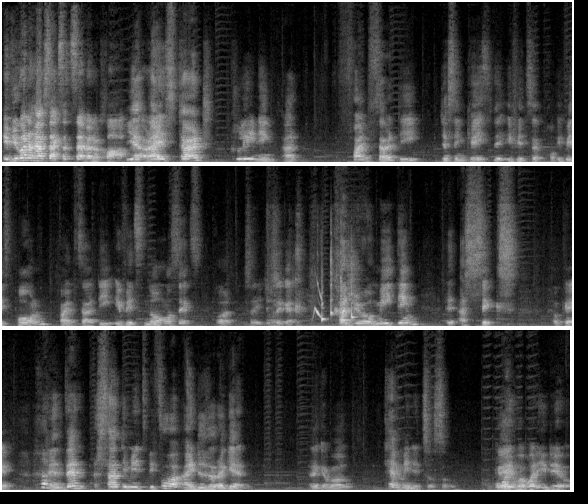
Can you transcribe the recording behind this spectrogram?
if you're gonna have sex at 7 o'clock. Yeah, I start cleaning at 5:30 just in case. The- If it's a if it's porn, 5:30. If it's normal sex or sorry, just like a casual meeting at six. Okay, and then 30 minutes before I do that again, like about 10 minutes or so. Okay? Wait, wait, what do you do?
